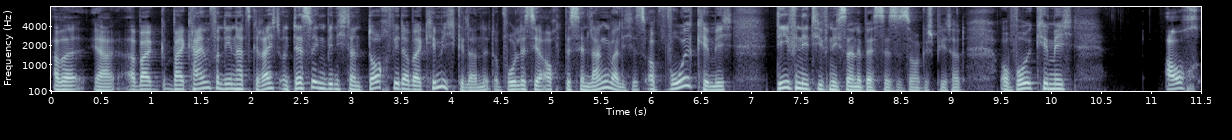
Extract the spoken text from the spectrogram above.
Aber ja, aber bei keinem von denen hat es gereicht. Und deswegen bin ich dann doch wieder bei Kimmich gelandet, obwohl es ja auch ein bisschen langweilig ist, obwohl Kimmich definitiv nicht seine beste Saison gespielt hat. Obwohl Kimmich auch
